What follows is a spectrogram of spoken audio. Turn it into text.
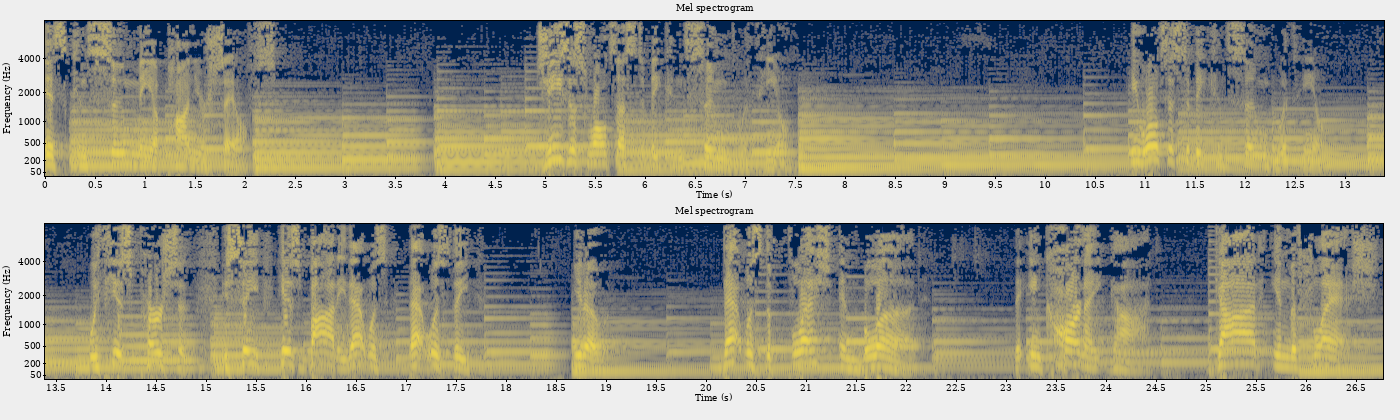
is consume me upon yourselves. Jesus wants us to be consumed with Him. He wants us to be consumed with Him. With His person. You see, His body, that was, that was the, you know, that was the flesh and blood. The incarnate God. God in the flesh.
